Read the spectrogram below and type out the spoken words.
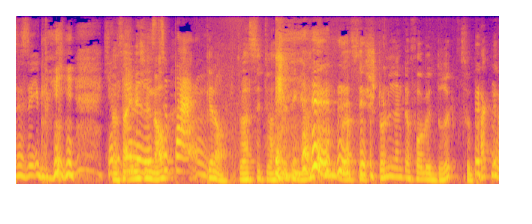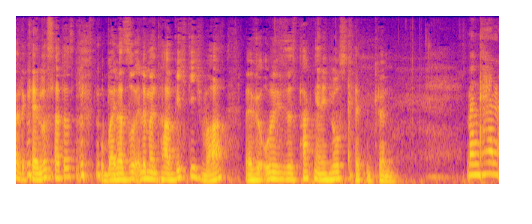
Das ich, ich Das war gerne eigentlich das genau. zu packen. Genau. Du hast, dich, du, hast dich den ganzen, du hast dich stundenlang davor gedrückt zu packen, weil du keine Lust hattest. Wobei das so elementar wichtig war, weil wir ohne dieses Packen ja nicht los hätten können. Man kann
